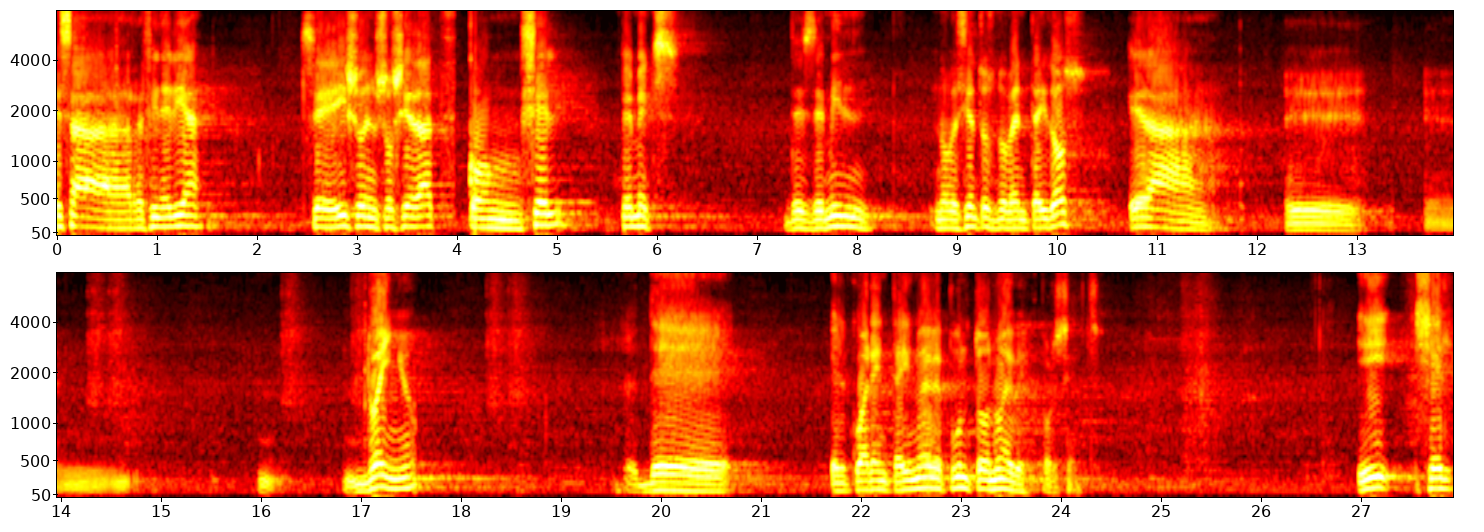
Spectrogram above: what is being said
Esa refinería se hizo en sociedad con Shell, Pemex, desde 1992. Era eh, dueño de el 49.9% y Shell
